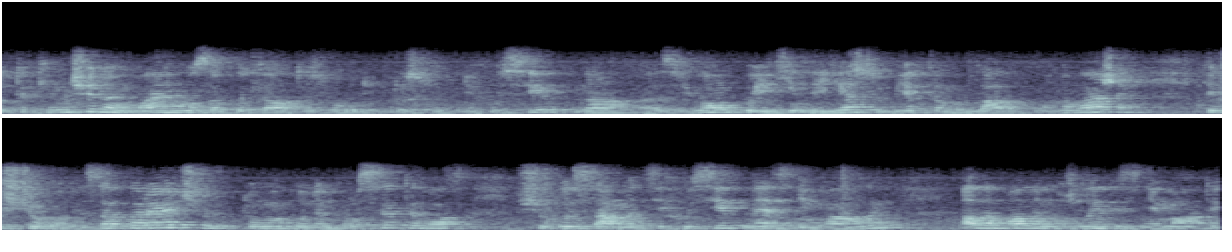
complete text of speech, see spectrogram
Тобто таким чином маємо запитати згоду присутніх осіб на зйомку, які не є суб'єктами владних повноважень. Якщо вони заперечують, то ми будемо просити вас, щоб ви саме цих осіб не знімали, але мали можливість знімати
